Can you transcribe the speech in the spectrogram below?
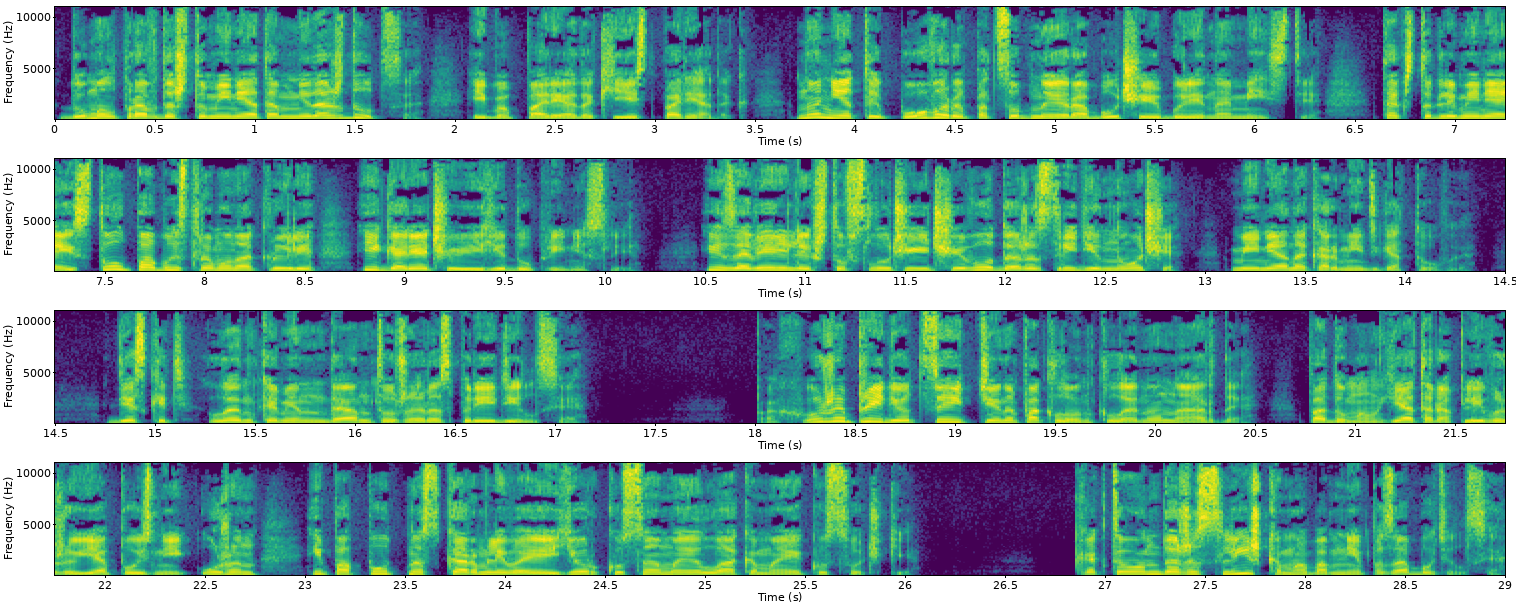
Думал, правда, что меня там не дождутся, ибо порядок есть порядок. Но нет, и повар, и подсобные рабочие были на месте, так что для меня и стол по-быстрому накрыли, и горячую еду принесли. И заверили, что в случае чего даже среди ночи меня накормить готовы. Дескать, Лэн-комендант уже распорядился. Похоже, придется идти на поклон к Лену Нарде. — подумал я, торопливо жуя поздний ужин и попутно скармливая Йорку самые лакомые кусочки. Как-то он даже слишком обо мне позаботился.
